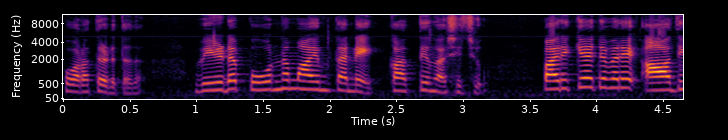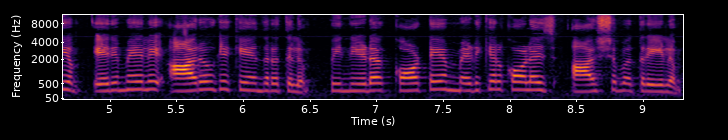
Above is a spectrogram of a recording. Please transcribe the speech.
പുറത്തെടുത്തത്. വീട് പൂർണമായും തന്നെ കത്തി നശിച്ചു. പരിക്കേറ്റവരെ ആദ്യം എരുമേലി ആരോഗ്യ കേന്ദ്രത്തിലും പിന്നീട് കോട്ടയം മെഡിക്കൽ കോളേജ് ആശുപത്രിയിലും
